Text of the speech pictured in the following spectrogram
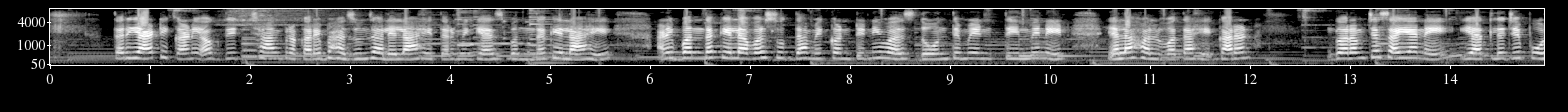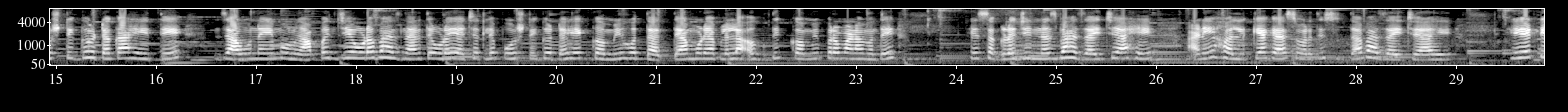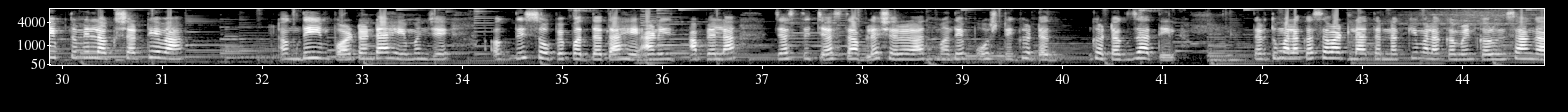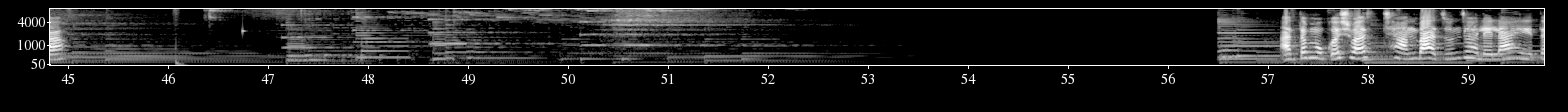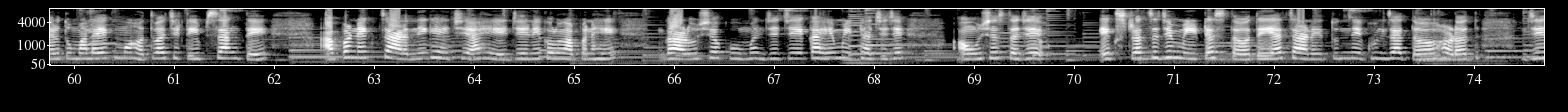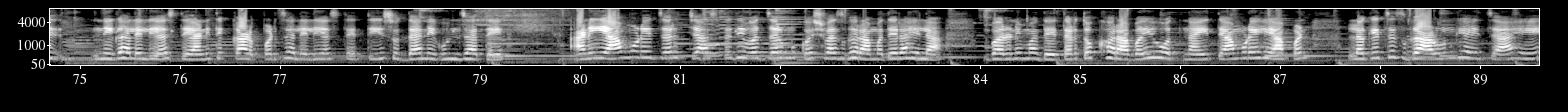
तर या ठिकाणी अगदी छान प्रकारे भाजून झालेला आहे. तर मी गॅस बंद केला आहे. आणि बंद केल्यावर सुद्धा मी कंटिन्युअस दोन ते मिन तीन मिनिट याला हलवत आहे. कारण गरमच्या साह्याने यातले जे पौष्टिक घटक आहे ते जाऊ नये म्हणून. आपण जेवढं भाजणार तेवढं याच्यातले पौष्टिक घटक हे कमी होतात. त्यामुळे आपल्याला अगदी कमी प्रमाणामध्ये हे सगळं जिन्नस भाजायचे आहे. आणि हलक्या गॅसवरती सुद्धा भाजायचे आहे. हे टिप तुम्ही लक्षात ठेवा. अगदी इम्पॉर्टंट आहे म्हणजे अगदी सोपे पद्धत आहे आणि आपल्याला जास्तीत जास्त आपल्या शरीरामध्ये पौष्टिक घटक घटक जातील. तर तुम्हाला कसं वाटला? तर नक्की मला कमेंट करून सांगा. आता मुखश्वास छान भाजून झालेला आहे तर तुम्हाला एक महत्त्वाची टिप सांगते. आपण एक चाळणी घ्यायची आहे जेणेकरून आपण हे गाळू शकू. म्हणजे जे काही मिठाचे जे अंश असतं जे एक्स्ट्राचं जे मीठ असतं ते या चाळणीतून निघून जातं. हळद जी निघालेली असते आणि ती काळपट झालेली असते ती सुद्धा निघून जाते. आणि यामुळे जर जास्त दिवस जर मुखश्वास घरामध्ये राहिला बरणीमध्ये तर तो खराबही होत नाही. त्यामुळे हे आपण लगेचच गाळून घ्यायचं आहे.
